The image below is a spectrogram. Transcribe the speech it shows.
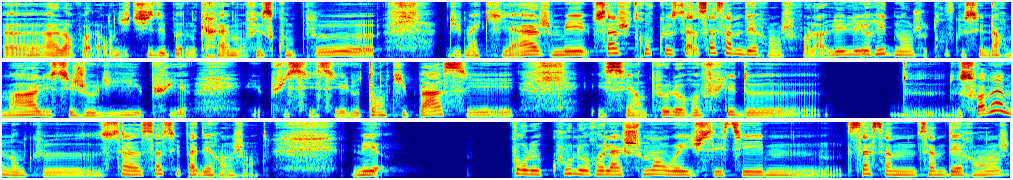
Euh, alors voilà, on utilise des bonnes crèmes, on fait ce qu'on peut, euh, du maquillage, mais ça je trouve que ça ça ça me dérange. Voilà, les, les rides non, je trouve que c'est normal et c'est joli et puis et puis c'est c'est le temps qui passe et et c'est un peu le reflet de de, de soi-même. Donc euh, ça, ça c'est pas dérangeant. Mais pour le coup, le relâchement, oui, c'est ça, ça me, ça me dérange.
